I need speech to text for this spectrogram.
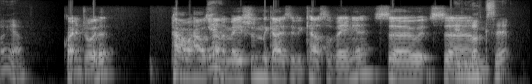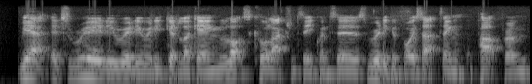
Oh yeah, Quite enjoyed it. Powerhouse Yeah. Animation, the guys who did Castlevania. So it's um, it looks it. yeah, it's really, really, really good looking. Lots of cool action sequences. Really good voice acting. Apart from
